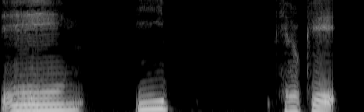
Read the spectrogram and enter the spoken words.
eh, y creo que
